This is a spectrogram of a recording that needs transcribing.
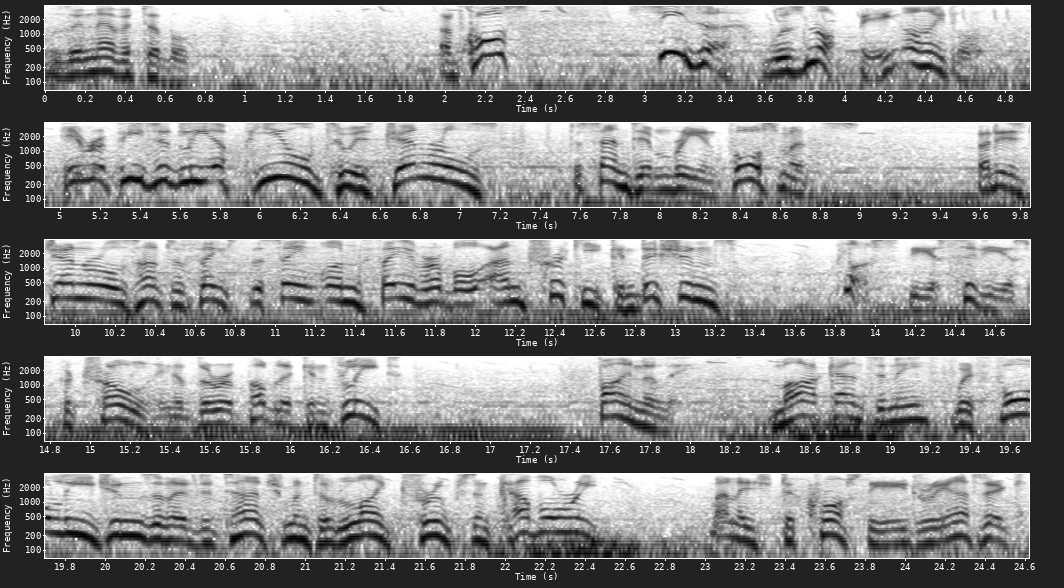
was inevitable. Of course, Caesar was not being idle. He repeatedly appealed to his generals to send him reinforcements. But his generals had to face the same unfavourable and tricky conditions, plus the assiduous patrolling of the Republican fleet. Finally, Mark Antony, with four legions and a detachment of light troops and cavalry, managed to cross the Adriatic.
